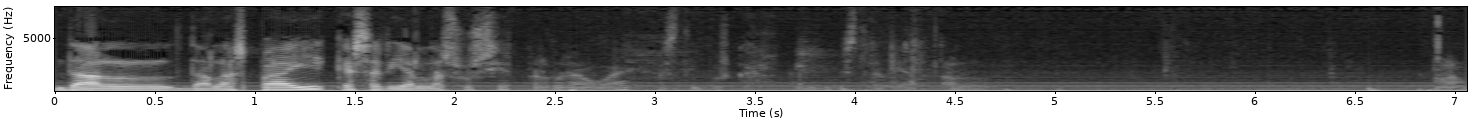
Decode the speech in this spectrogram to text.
del, de l'espai, que serien l'associació... Perdoneu, eh? Estic buscant. El... No.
